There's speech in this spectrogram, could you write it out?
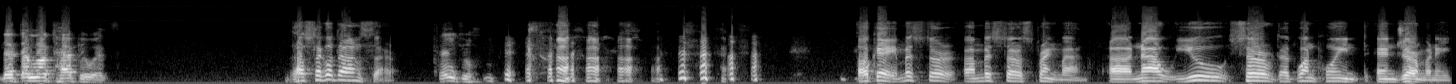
that I'm not happy with. That's a good answer. Thank you. okay, Mr. Uh, Mr. Springman. Uh, now you served at one point in Germany.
